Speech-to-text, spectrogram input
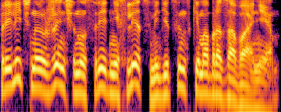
Приличную женщину средних лет с медицинским образованием.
